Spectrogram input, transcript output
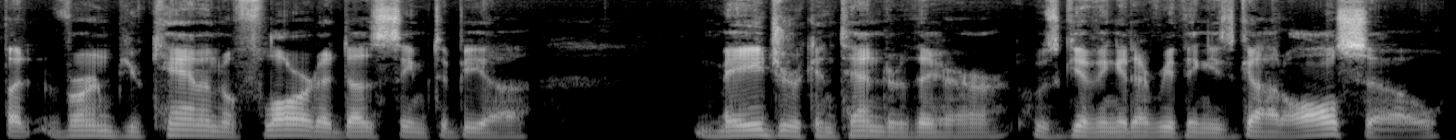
But Vern Buchanan of Florida does seem to be a major contender there who's giving it everything he's got also.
